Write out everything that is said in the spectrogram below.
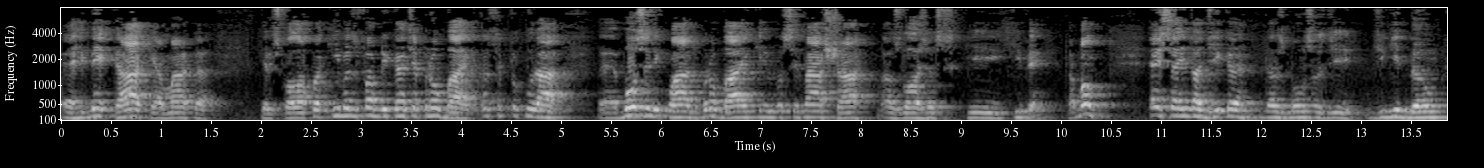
RBK, que é a marca que eles colocam aqui, mas o fabricante é ProBike. Então, se você procurar é, bolsa de quadro ProBike, você vai achar as lojas que, que vendem, tá bom? É isso aí da dica das bolsas de, de guidão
